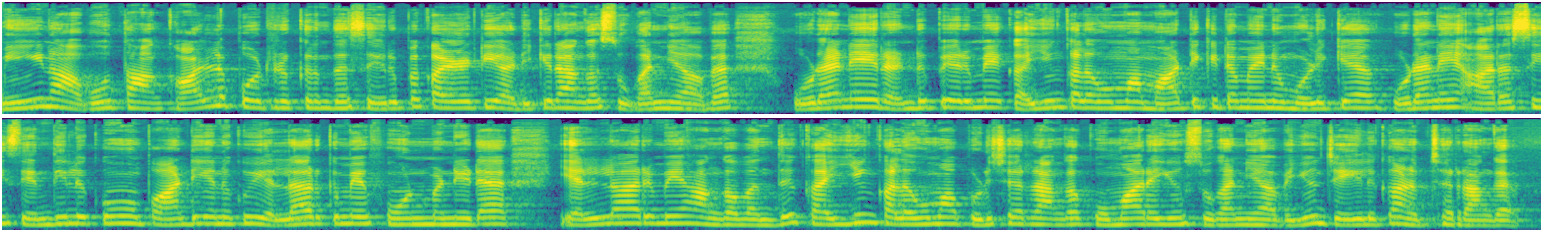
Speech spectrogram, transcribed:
மீனாவும் தான் காலில் போட்டிருக்கிறந்த செருப்பை கழட்டி அடிக்கிறாங்க சுகன்யாவை. உடனே ரெண்டு பேருமே கையும் களவுமா மாட்டிக்கிட்டமேனு முழிக்க. உடனே அரசி செந்திலுக்கும் பாண்டியனுக்கும் எல்லாருக்குமே ஃபோன் பண்ணிட. எல்லாருமே அங்கே வந்து கையும் களவுமா பிடிச்சிடுறாங்க. குமாரையும் சுகன்யாவையும் ஜெயிலுக்கு அனுப்பிச்சிடுறாங்க.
